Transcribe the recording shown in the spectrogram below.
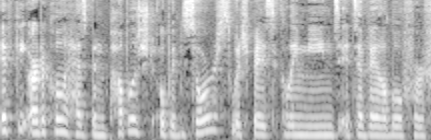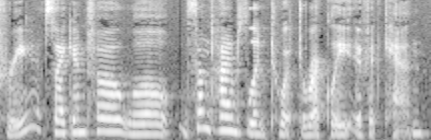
if the article has been published open source, which basically means it's available for free, PsycInfo will sometimes link to it directly if it can.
